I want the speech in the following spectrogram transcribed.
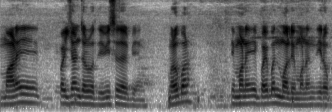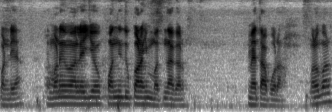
મારે પૈસાની જરૂર હતી વીસ હજાર રૂપિયાની બરાબર? તે મને એક ભાઈબંધ મળ્યો મને, નીરવ પંડ્યા. મને લઈ ગયો ફોનની દુકાન હિંમતનગર, મહેતાપુરા. બરાબર?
